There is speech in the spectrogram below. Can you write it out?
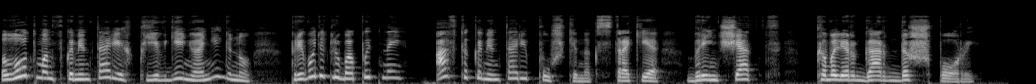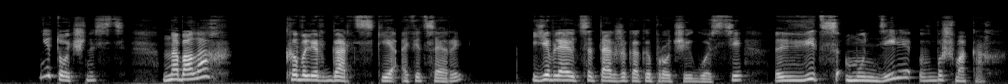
Лотман в комментариях к Евгению Онегину приводит любопытный автокомментарий Пушкина к строке «Бренчат кавалергарда шпоры». Неточность. На балах кавалергардские офицеры являются так же, как и прочие гости, в вицмундире в башмаках.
